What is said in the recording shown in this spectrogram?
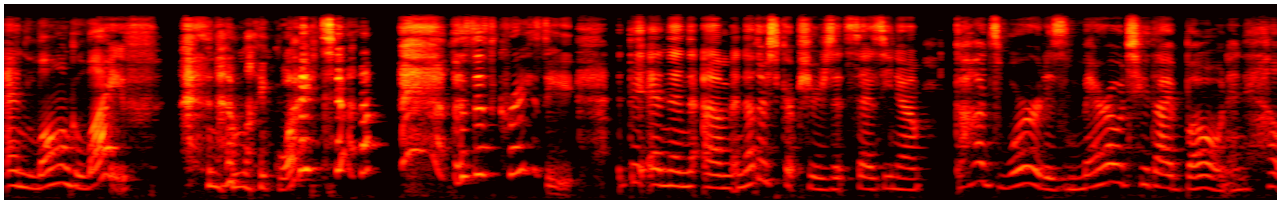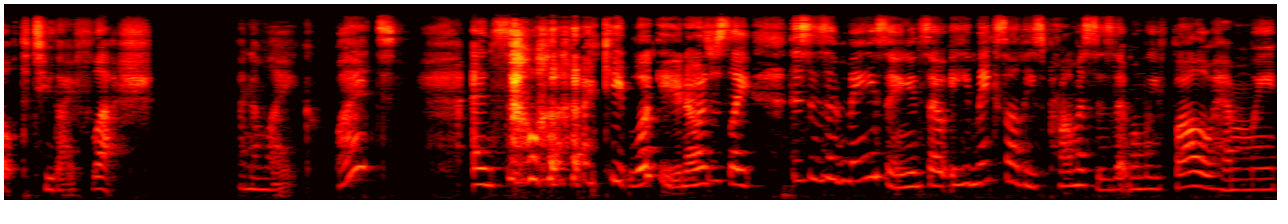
and long life. And I'm like, what? this is crazy. And then um, in other scriptures, it says, you know, God's word is marrow to thy bone and health to thy flesh. And I'm like, what? And so I keep looking, you know, it's just like, this is amazing. And so he makes all these promises that when we follow him, we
